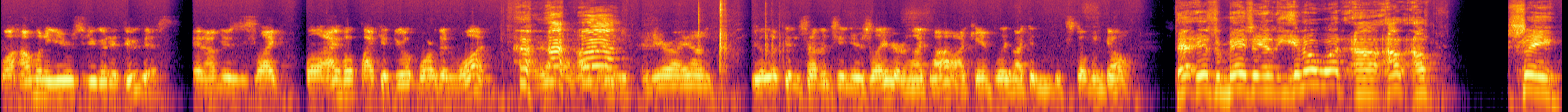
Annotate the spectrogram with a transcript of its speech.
"Well, how many years are you going to do this?" And I'm just like, "Well, I hope I can do it more than one." I don't know how many. And here I am. You're looking 17 years later, and like, wow, I can't believe I can. It's still been going. That is amazing. And you know what? Uh, I'll, I'll say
